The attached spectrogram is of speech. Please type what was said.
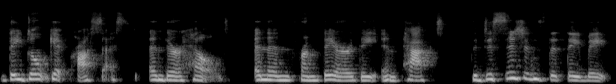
they don't get processed and they're held. And then from there they impact the decisions that they make.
